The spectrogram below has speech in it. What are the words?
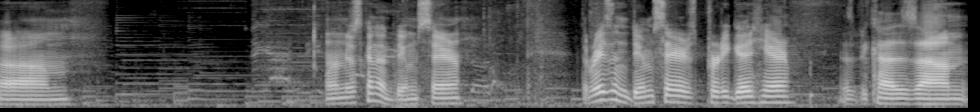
Um, I'm just gonna Doomsayer. The reason Doomsayer is pretty good here is because um,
